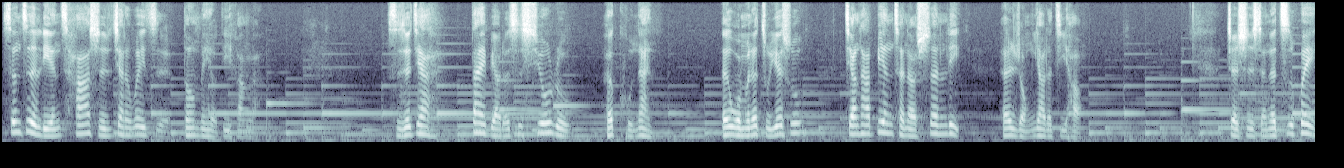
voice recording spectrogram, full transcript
甚至连插十字架的位置都没有地方了。十字架代表的是羞辱和苦难，而我们的主耶稣将它变成了胜利和荣耀的记号。这是神的智慧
